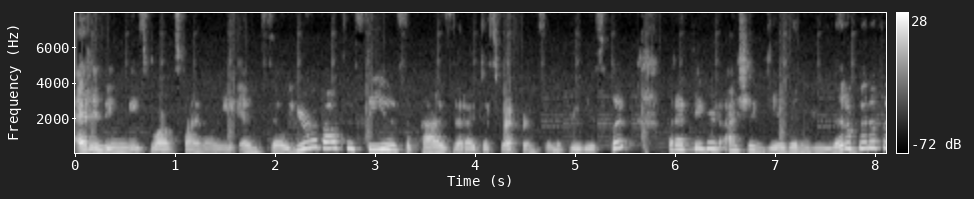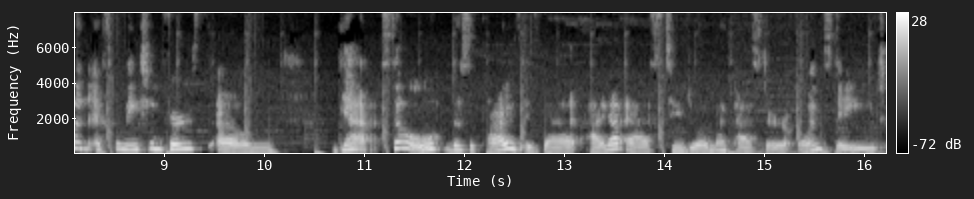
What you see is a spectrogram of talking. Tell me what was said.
editing these vlogs finally. And so you're about to see the surprise that I just referenced in the previous clip. But I figured I should give a little bit of an explanation first. Um, yeah, so the surprise is that I got asked to join my pastor on stage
